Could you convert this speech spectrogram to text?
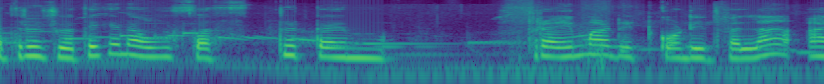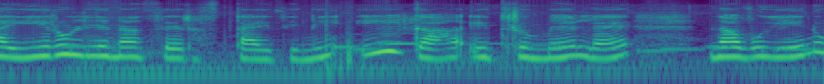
ಅದರ ಜೊತೆಗೆ ನಾವು ಫಸ್ಟ್ ಟೈಮ್ ಫ್ರೈ ಮಾಡಿ ಇಟ್ಕೊಂಡಿದ್ವಲ್ಲ ಆ ಈರುಳ್ಳಿನ ಸೇರಿಸ್ತಾ ಇದ್ದೀನಿ. ಈಗ ಇದ್ರ ಮೇಲೆ ನಾವು ಏನು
